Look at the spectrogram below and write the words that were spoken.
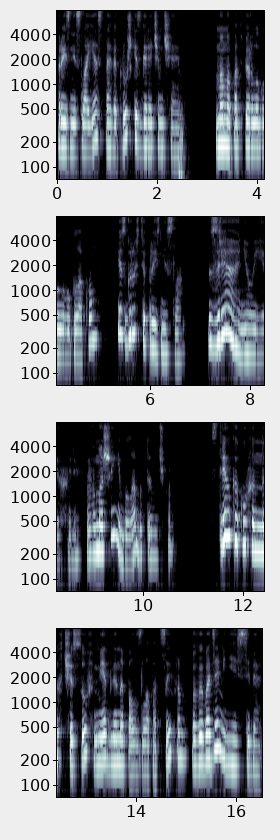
произнесла я, ставя кружки с горячим чаем. Мама подперла голову кулаком и с грустью произнесла. Зря они уехали. В машине была бутылочка. Стрелка кухонных часов медленно ползла по цифрам, выводя меня из себя.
